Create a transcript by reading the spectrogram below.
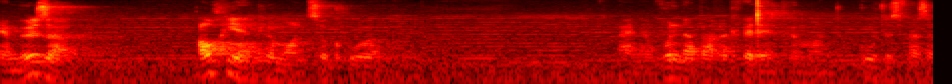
Herr Möser, auch hier in Piemont zur Kur. Eine wunderbare Quelle in Piemont, gutes Wasser.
